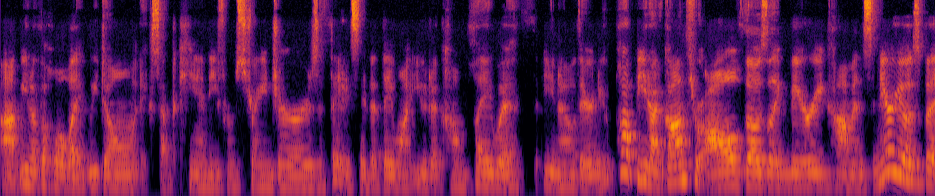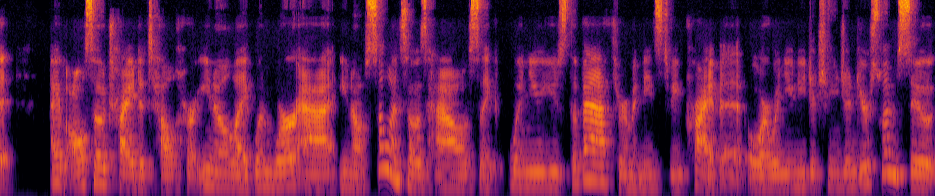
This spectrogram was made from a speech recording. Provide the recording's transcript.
um, you know the whole like we don't accept candy from strangers if they say that they want you to come play with you know their new puppy. You know i've gone through all of those like very common scenarios but I've also tried to tell her, you know, like when we're at, you know, so and so's house, like when you use the bathroom, it needs to be private, or when you need to change into your swimsuit,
